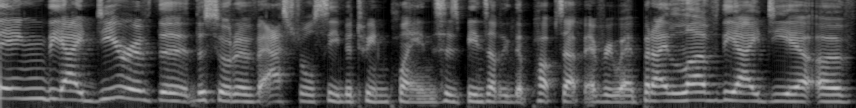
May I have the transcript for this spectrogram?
thing the idea of the the sort of astral sea between planes has been something that pops up everywhere but i love the idea of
